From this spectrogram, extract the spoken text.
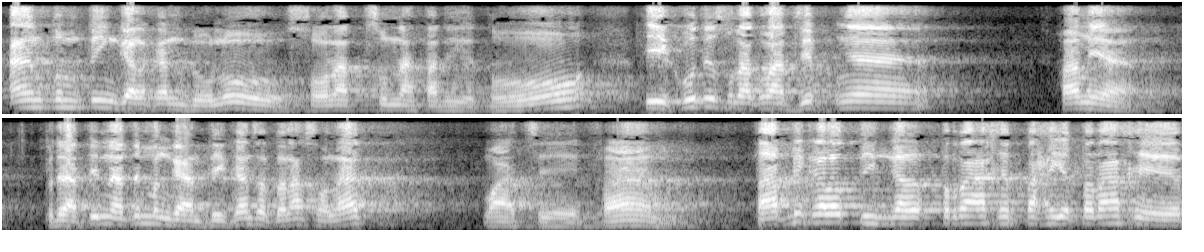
Antum tinggalkan dulu salat sunnah tadi itu, ikuti salat wajibnya. Faham ya? Berarti nanti menggantikan setelah sholat wajib. Faham? Tapi kalau tinggal terakhir tahiyat terakhir,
